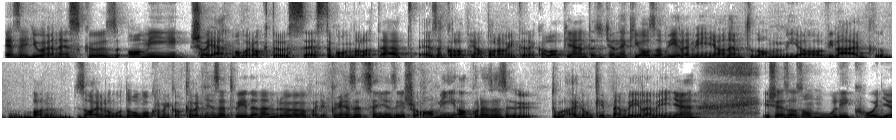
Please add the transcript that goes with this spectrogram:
ez egy olyan eszköz, ami saját maga rakta össze ezt a gondolatát ezek alapján, a paraméterek alapján. Tehát, hogyha neki az a véleménye, a nem tudom mi a világban zajló dolgokról, még a környezetvédelemről, vagy a környezetszennyezésről, ami, akkor az az ő tulajdonképpen véleménye. És ez azon múlik, hogy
